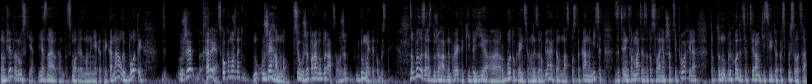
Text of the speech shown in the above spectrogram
Ну, взагалі, русські, я знаю, там смотрят мене некоторі канали, боти. Уже харе, скільки можна, ну, уже гамно, все, уже пора вибиратися, уже думайте побистрій. Зробили зараз дуже гарний проект, який дає е, роботу українцям. Вони заробляють там у нас по 100 на місяць. За це інформація за посиланням в шапці профіля. Тобто, ну приходиться в ці рамки світу якось вписуватися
